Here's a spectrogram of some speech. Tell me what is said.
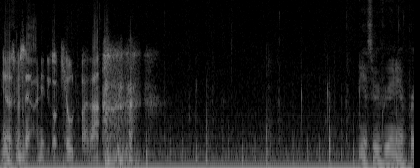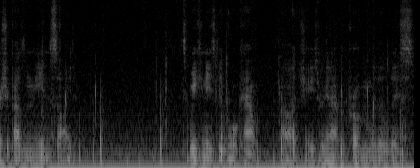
yeah, I was gonna say we I nearly got killed by that. Yeah, so if we only have pressure pads on the inside, so we can easily walk out. Oh, jeez, we're going to have a problem with all this.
